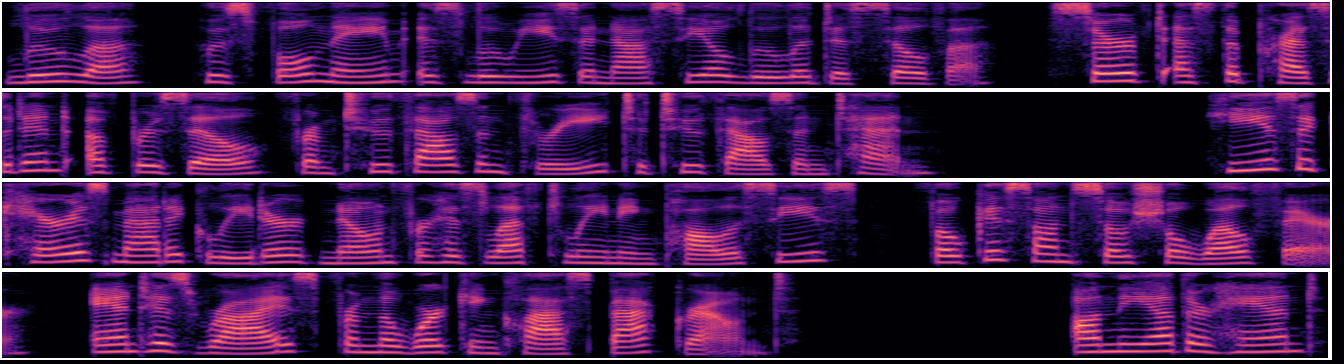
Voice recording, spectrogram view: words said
Lula, whose full name is Luiz Inácio Lula da Silva, served as the president of Brazil from 2003 to 2010. He is a charismatic leader known for his left leaning policies, focus on social welfare, and his rise from the working class background. On the other hand,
